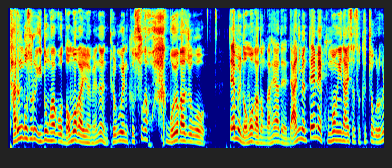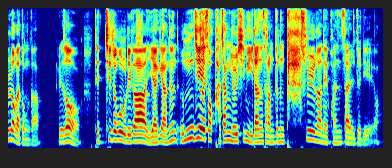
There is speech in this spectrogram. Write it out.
다른 곳으로 이동하고 넘어가려면은 결국엔 그 수가 확 모여가지고 댐을 넘어가던가 해야 되는데 아니면 댐에 구멍이 나 있어서 그쪽으로 흘러가던가 그래서 대체적으로 우리가 이야기하는 음지에서 가장 열심히 일하는 사람들은 다 수일간의 관살들이에요.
